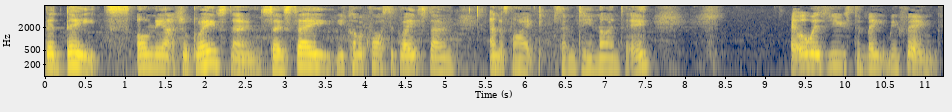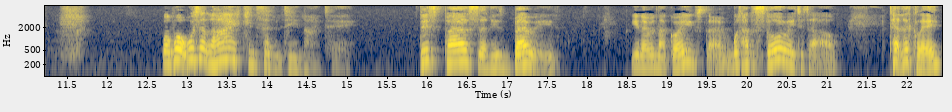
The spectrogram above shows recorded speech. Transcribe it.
the dates on the actual gravestone. So say you come across the gravestone and it's like 1790. It always used to make me think, well, what was it like in 1790? This person who's buried, you know, in that gravestone would have a story to tell. Technically,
